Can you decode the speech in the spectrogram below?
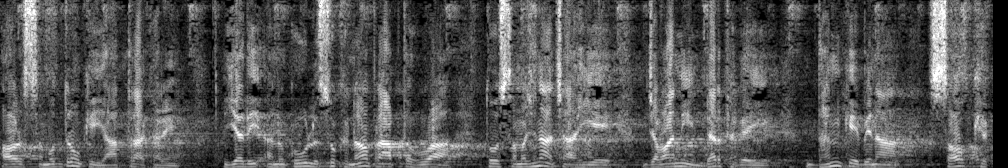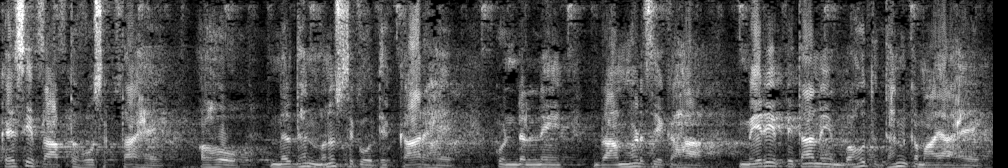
और समुद्रों की यात्रा करें। यदि अनुकूल सुख न प्राप्त हुआ तो समझना चाहिए, जवानी व्यर्थ गई, धन के बिना सौख्य कैसे प्राप्त हो सकता है? अहो, निर्धन मनुष्य को धिक्कार है। कुंडल ने ब्राह्मण से कहा, मेरे पिता ने बहुत धन कमाया है,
